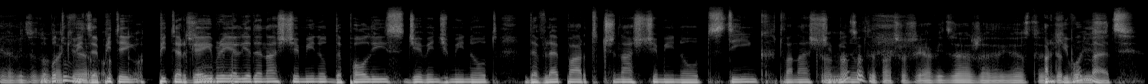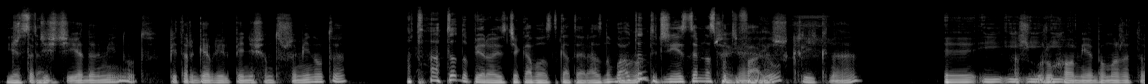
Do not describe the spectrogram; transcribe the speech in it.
Ja widzę to No bo tu widzę od- Peter, od- Peter odcinki. Gabriel 11 minut, The Police 9 minut, Def Leppard 13 minut, Sting 12 To minut. co ty patrzysz? Ja widzę, że jest The Archiwum Police Mec jest 41 minut, Peter Gabriel 53 minuty. A to dopiero jest ciekawostka teraz, no bo No. autentycznie jestem na Czekaj, Spotify'u aż kliknę, y, i, i, aż i, i, uruchomię, bo może to...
